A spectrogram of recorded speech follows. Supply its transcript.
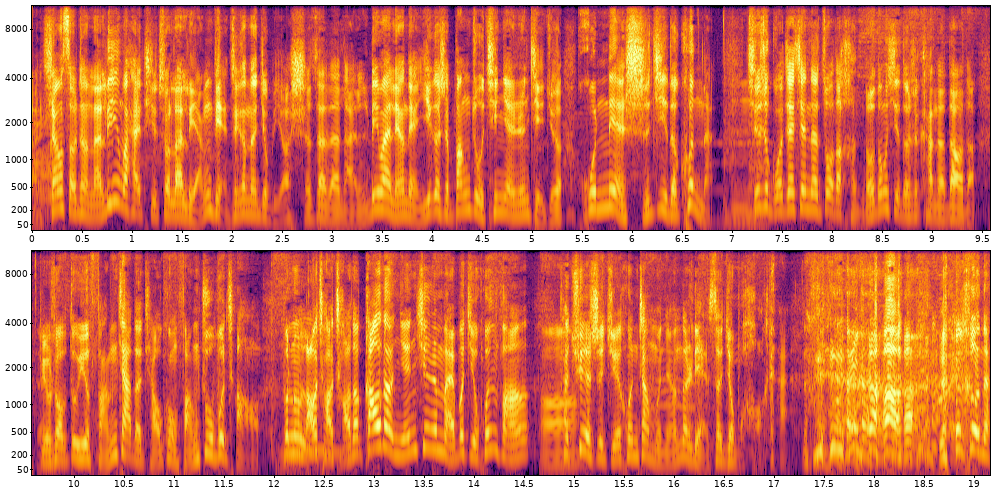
呃，张所长呢，另外还提出了两点，这个呢就比较实在的来了。另外两点，一个是帮助青年人解决婚恋实际的困难。嗯其实国家现在做的很多东西都是看得到的，比如说对于房价的调控，房住不炒，不能老炒，炒到高到年轻人买不起婚房，哦他确实结婚丈母娘的脸色就不好看。然后呢，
